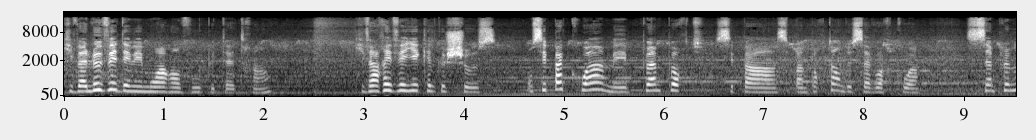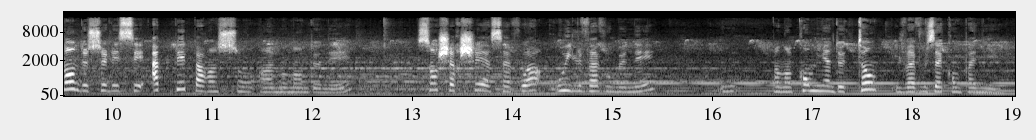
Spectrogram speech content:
qui va lever des mémoires en vous peut-être, hein, qui va réveiller quelque chose. On ne sait pas quoi, mais peu importe. C'est pas c'est pas important de savoir quoi. Simplement de se laisser happer par un son à un moment donné, sans chercher à savoir où il va vous mener ou pendant combien de temps il va vous accompagner.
